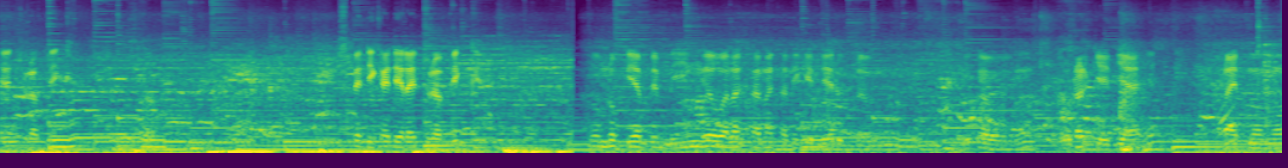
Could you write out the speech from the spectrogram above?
ये ट्रैफ़िक इसमें दिखाई दे रहा है ट्रैफ़िक तो हम लोग यहाँ पे महँगा वाला खाना खाने के लिए रुका रुका हुआ ऑर्डर किया दिया है फ्राइड मोमो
